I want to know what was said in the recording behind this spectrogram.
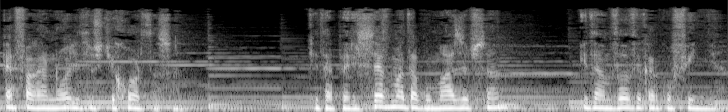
Έφαγαν όλοι τους και χόρτασαν. Και τα περισσεύματα που μάζεψαν ήταν δώδεκα κοφίνια.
